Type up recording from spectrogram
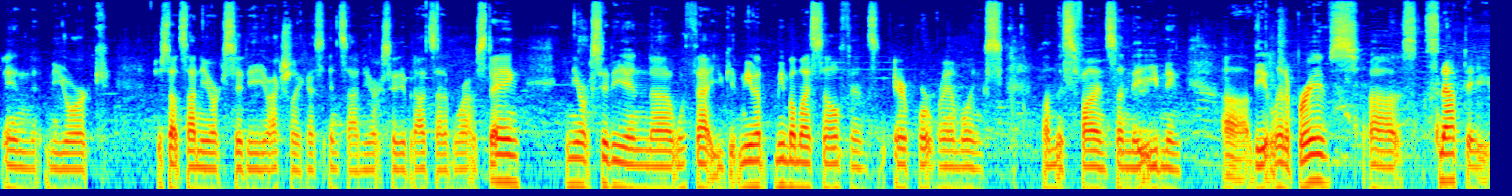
in New York, just outside New York City, or actually, I guess inside New York City, but outside of where I was staying in New York City. And uh, with that, you get me, me by myself and some airport ramblings on this fine Sunday evening. Uh, the Atlanta Braves uh, snapped a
